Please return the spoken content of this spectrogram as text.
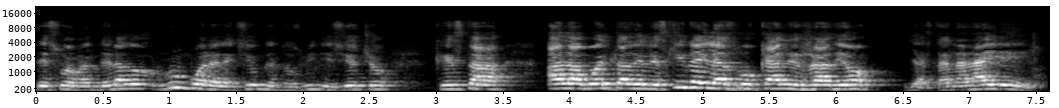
de su abanderado rumbo a la elección del 2018 que está a la vuelta de la esquina y las vocales radio ya están al aire.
